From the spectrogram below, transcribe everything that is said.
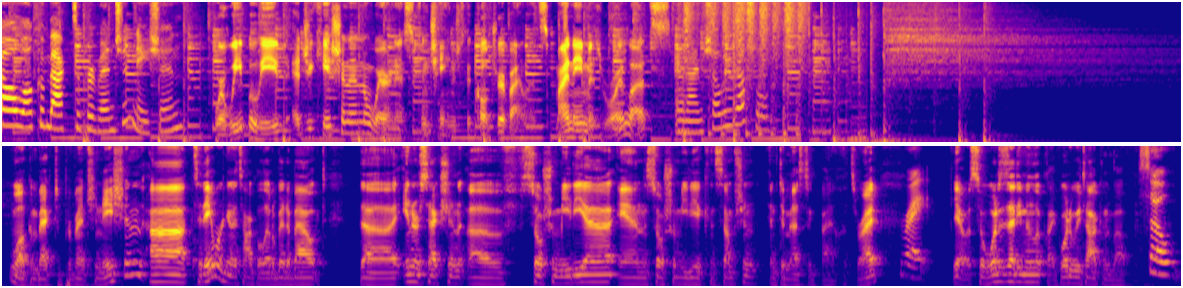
y'all. Welcome back to Prevention Nation. where we believe education and awareness can change the culture of violence. My name is Roy Lutz. And I'm Shelby Russell. Welcome back to Prevention Nation. Uh, today we're going to talk a little bit about the intersection of social media and social media consumption and domestic violence, right? Right. Yeah, so what does that even look like? What are we talking about? So,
